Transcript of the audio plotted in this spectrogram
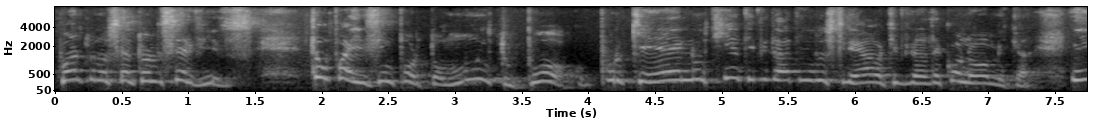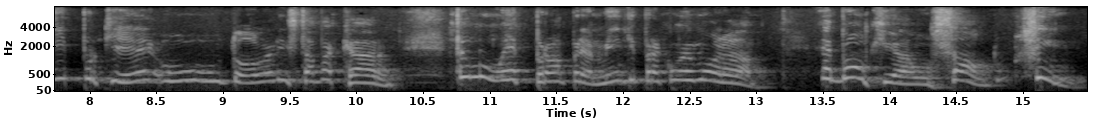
quanto no setor de serviços. Então, o país importou muito pouco porque não tinha atividade industrial, atividade econômica, e porque o dólar estava caro. Então, não é propriamente para comemorar. É bom que há um saldo? Sim,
